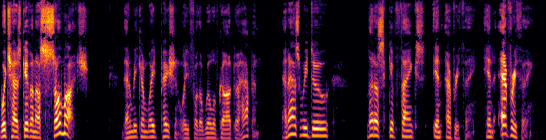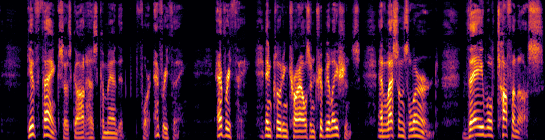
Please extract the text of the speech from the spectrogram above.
which has given us so much, Then we can wait patiently for the will of God to happen. And as we do, let us give thanks in everything. In everything. Give thanks as God has commanded for everything. Everything, including trials and tribulations and lessons learned. They will toughen us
